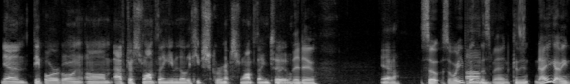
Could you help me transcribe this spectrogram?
yeah, and people are going um after Swamp Thing, even though they keep screwing up Swamp Thing too. they do. Yeah, So, so where are you putting Um, this, man? Because now you got me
